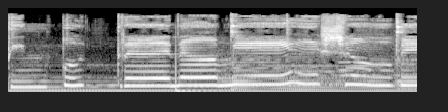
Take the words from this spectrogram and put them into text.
ति पुत्र मेषु वि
